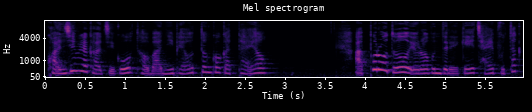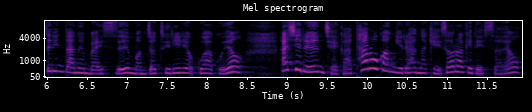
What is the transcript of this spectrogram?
관심을 가지고 더 많이 배웠던 것 같아요 앞으로도 여러분들에게 잘 부탁드린다는 말씀 먼저 드리려고 하고요. 사실은 제가 타로 강의를 하나 개설하게 됐어요.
